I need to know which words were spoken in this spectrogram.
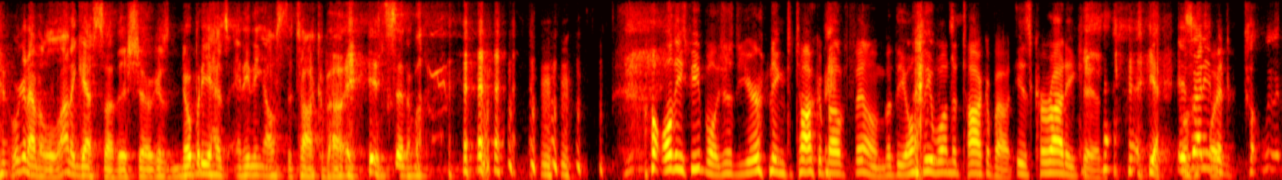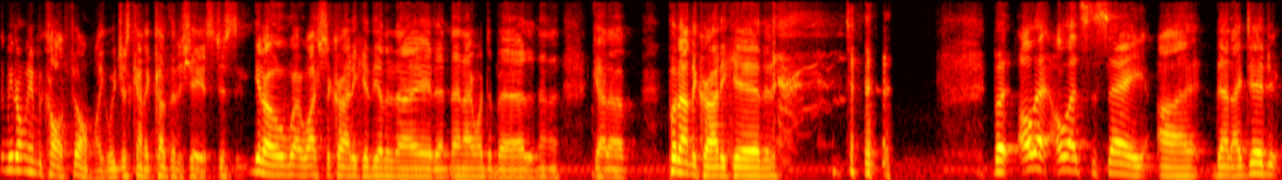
we're gonna have a lot of guests on this show because nobody has anything else to talk about in cinema. All these people just yearning to talk about film, but the only one to talk about is Karate Kid. yeah, it's Oh, not boy. even. We don't even call it film. Like we just kind of cut to the chase. Just you know, I watched the Karate Kid the other night, and then I went to bed, and then I got to put on the Karate Kid. And but all that, all that's to say uh, that I did,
